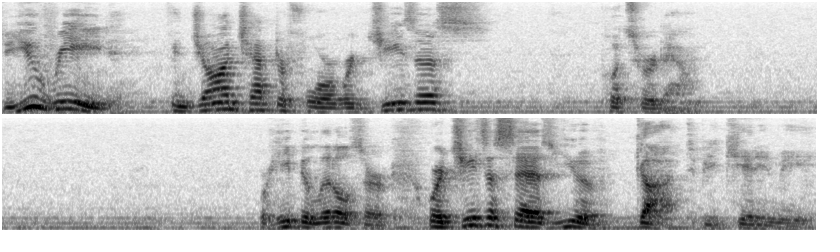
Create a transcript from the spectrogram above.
Do you read in John chapter 4 where Jesus puts her down? Where he belittles her, where Jesus says, You have got to be kidding me.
